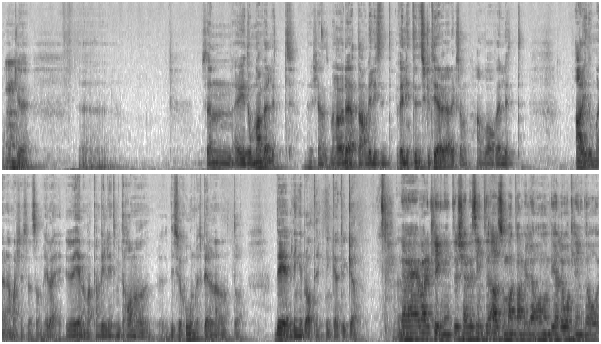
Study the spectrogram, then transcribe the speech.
Och, Mm. eh, eh, sen är ju domaren väldigt... Det känns, man hörde att han vill inte, vill inte diskutera det där liksom. Han var väldigt arg domare den här matchen känns som. Hela, hela igenom att han ville inte, inte ha någon diskussion med spelarna eller något. Och det är väl ingen bra teckning kan jag tycka. Mm. Nej, verkligen inte. Det kändes inte alls som att han ville ha någon dialog kring det och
